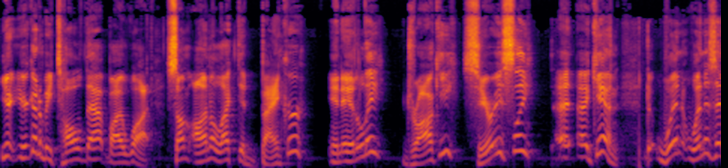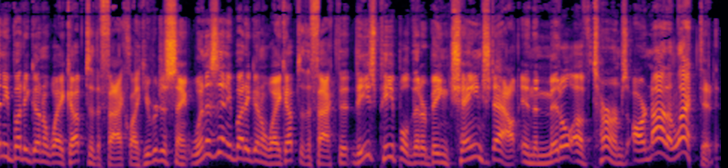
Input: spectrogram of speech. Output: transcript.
You're, you're going to be told that by what? Some unelected banker? In Italy? Draghi? Seriously? again, when when is anybody going to wake up to the fact, like you were just saying, when is anybody going to wake up to the fact that these people that are being changed out in the middle of terms are not elected?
